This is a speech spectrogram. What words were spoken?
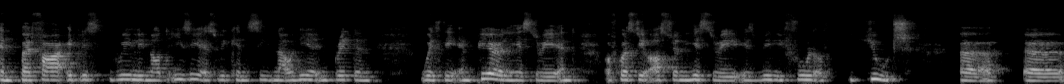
And by far, it is really not easy, as we can see now here in Britain with the imperial history. And of course, the Austrian history is really full of huge uh, uh,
